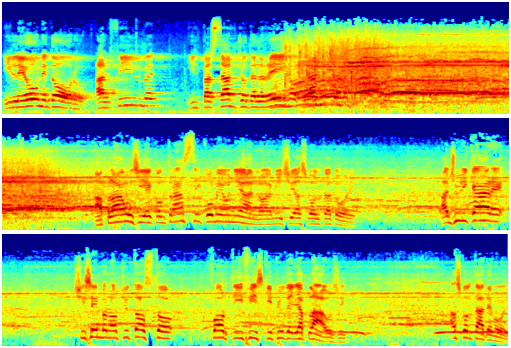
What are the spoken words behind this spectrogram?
il Leone d'Oro al film Il passaggio del Reino Francia. Applausi e contrasti come ogni anno, amici ascoltatori. A giudicare ci sembrano piuttosto forti i fischi più degli applausi. Ascoltate voi.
